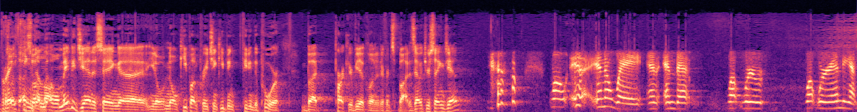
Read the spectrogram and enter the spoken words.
breaking so, the law. Well, maybe Jan is saying, uh, you know, no, keep on preaching, keeping feeding the poor, but park your vehicle in a different spot. Is that what you're saying, Jan? In a way, and, and that what we're what we're ending up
